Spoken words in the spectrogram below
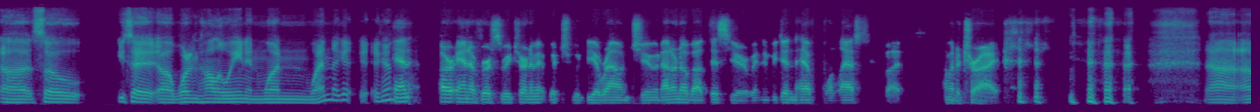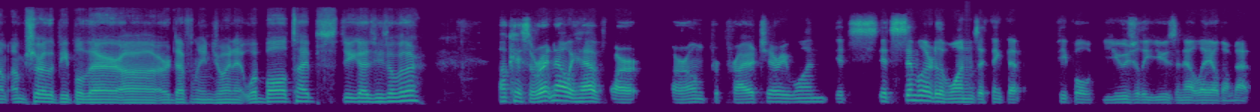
uh, so you said uh, one in Halloween and one when again? And our anniversary tournament, which would be around June. I don't know about this year. We didn't have one last year, but I'm going to try. uh, I'm sure the people there uh, are definitely enjoying it. What ball types do you guys use over there? Okay, so right now we have our our own proprietary one. It's it's similar to the ones I think that people usually use in LA, although I'm not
